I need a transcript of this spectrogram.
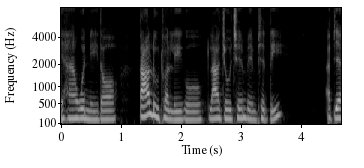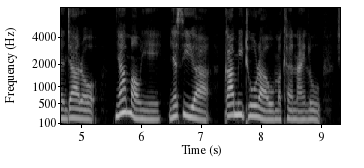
ယဟန်ဝစ်နေသောသားလူထွက်လေးကို လာကြိုခြင်းပင်ဖြစ်သည်။အပြန်ကြတော့ညမောင်ရင်မျက်စိကကားမီထိုးတာကိုမခံနိုင်လို့ရ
